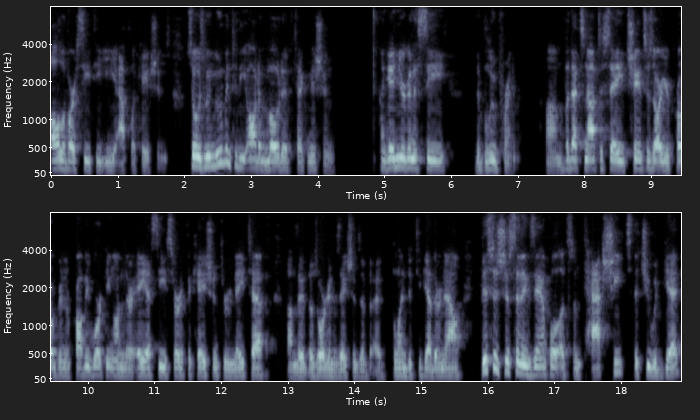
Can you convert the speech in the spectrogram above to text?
all of our CTE applications. So as we move into the automotive technician, Again, you're going to see the blueprint. Um, but that's not to say chances are your program are probably working on their ASE certification through NATEF. Um, those organizations have, have, blended together now. This is just an example of some task sheets that you would get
